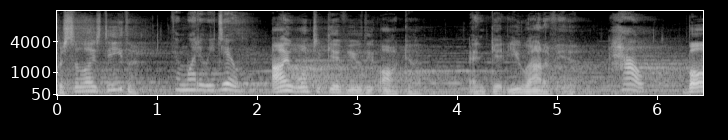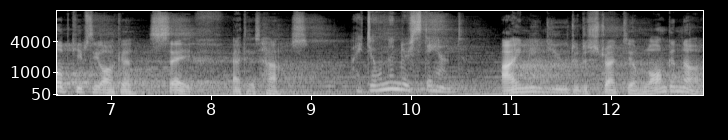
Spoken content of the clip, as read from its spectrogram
crystallized either. Then what do we do? I want to give you the Arca and get you out of here. How? Bulb keeps the Arca safe at his house. I don't understand. I need you to distract him long enough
